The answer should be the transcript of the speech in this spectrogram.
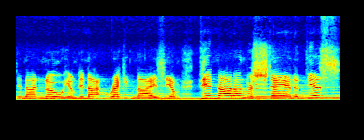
did not know Him, did not recognize Him, did not understand that this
